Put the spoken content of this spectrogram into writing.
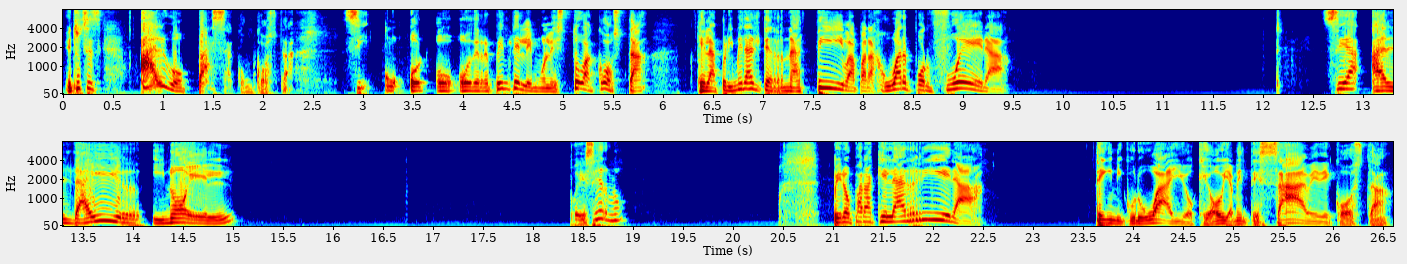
Entonces, algo pasa con Costa. Sí, o, o de repente le molestó a Costa que la primera alternativa para jugar por fuera sea Aldair y no él, Puede ser, ¿no? Pero para que la Riera, técnico uruguayo que obviamente sabe de Costa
